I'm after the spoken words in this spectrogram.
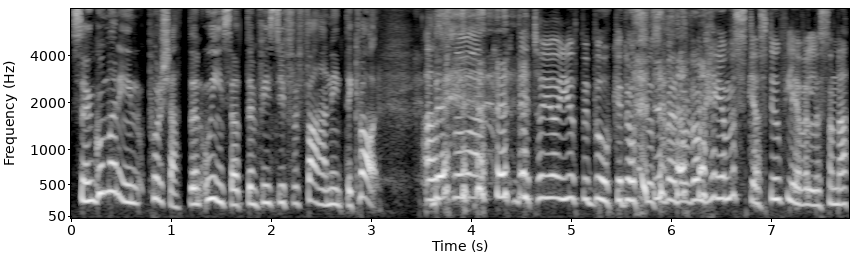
Sen går man in på chatten och inser att den finns ju för fan inte kvar. Alltså, det tar jag ju upp i boken också som en av de hemskaste upplevelserna.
